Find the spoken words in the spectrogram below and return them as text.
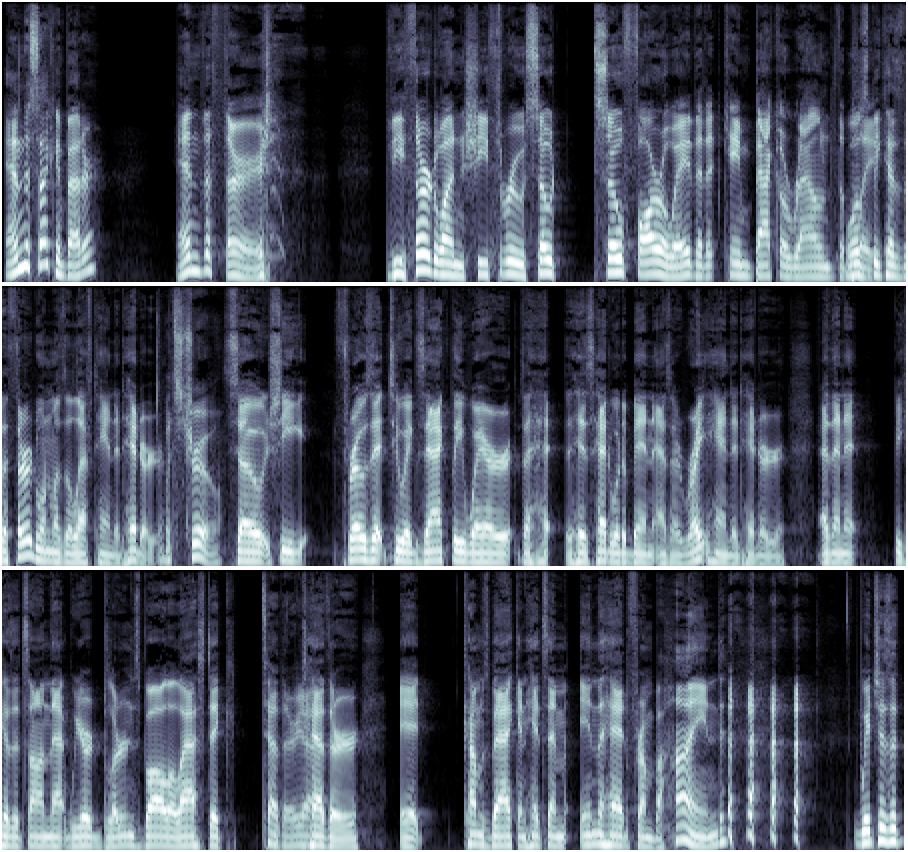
and the second batter, and the third. the third one she threw so so far away that it came back around the well, plate. it's because the third one was a left-handed hitter, it's true. so she throws it to exactly where the he- his head would have been as a right-handed hitter, and then it because it's on that weird Blerns ball elastic Tether, yeah. tether, it comes back and hits him in the head from behind, which is a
